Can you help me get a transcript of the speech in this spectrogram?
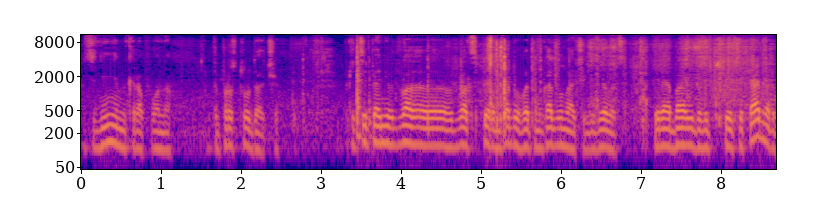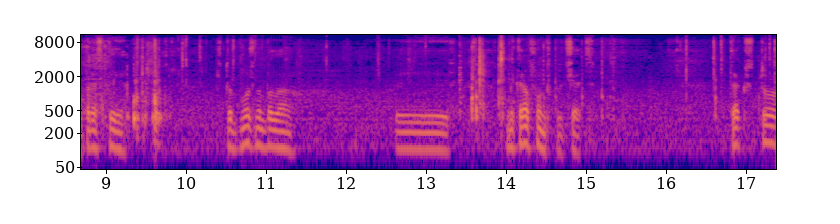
подсоединение микрофона. Это просто удача. В принципе, они в 2021 году, в этом году начали делать, переоборудовать все эти камеры простые, чтобы можно было и микрофон включать. Так что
